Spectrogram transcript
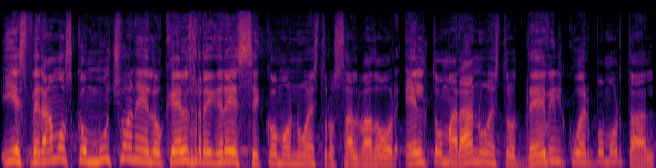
y esperamos con mucho anhelo que Él regrese como nuestro Salvador. Él tomará nuestro débil cuerpo mortal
